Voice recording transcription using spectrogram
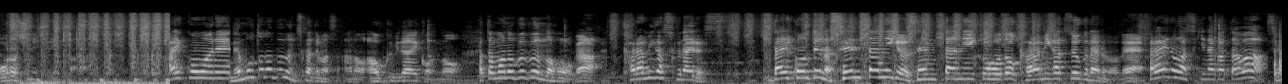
おろしにしていきます。大根はね根元の部分使ってます。あの青首大根の頭の部分の方が辛みが少ないです。大根っていうのは先端に行けば先端に行くほど辛みが強くなるので辛いのが好きな方は先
